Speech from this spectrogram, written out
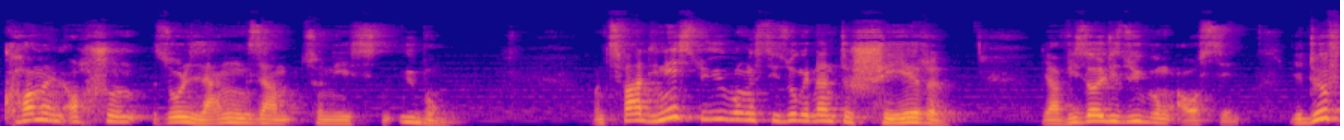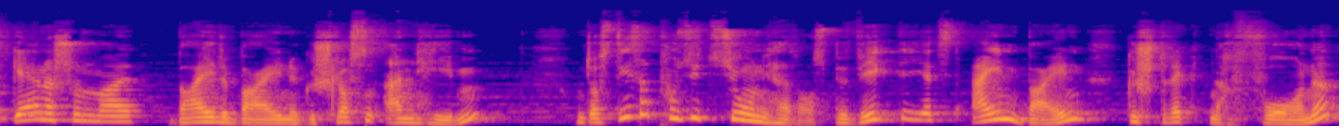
kommen auch schon so langsam zur nächsten Übung. Und zwar die nächste Übung ist die sogenannte Schere. Ja, wie soll diese Übung aussehen? Ihr dürft gerne schon mal beide Beine geschlossen anheben und aus dieser Position heraus bewegt ihr jetzt ein Bein gestreckt nach vorne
